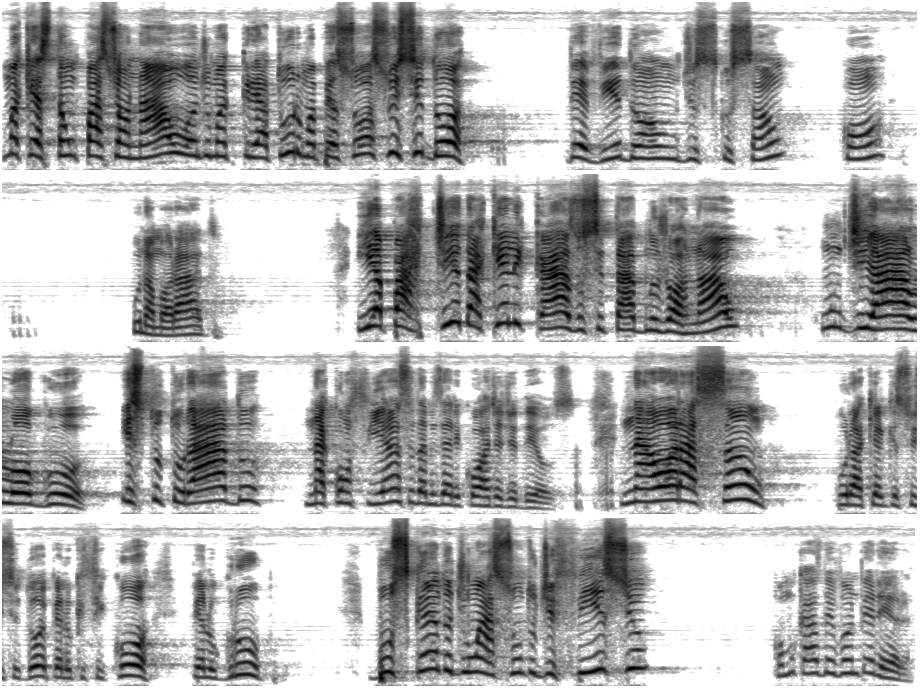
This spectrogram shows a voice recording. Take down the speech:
Uma questão passional onde uma criatura, uma pessoa suicidou devido a uma discussão com o namorado. E a partir daquele caso citado no jornal, um diálogo estruturado na confiança da misericórdia de Deus, na oração por aquele que suicidou, pelo que ficou, pelo grupo, buscando de um assunto difícil, como o caso de Ivone Pereira,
